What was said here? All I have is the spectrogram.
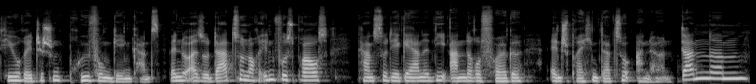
theoretischen Prüfung gehen kannst. Wenn du also dazu noch Infos brauchst, kannst du dir gerne die andere Folge entsprechend dazu anhören. Dann ähm,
